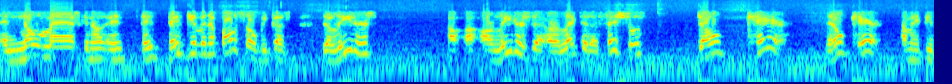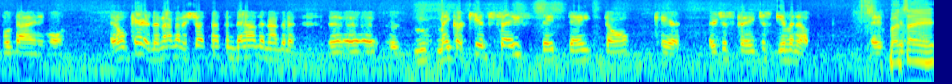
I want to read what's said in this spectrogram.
and no mask, you know. And they they've given up also because the leaders, uh, uh, our leaders that are elected officials, don't care. They don't care how many people die anymore. They don't care. They're not going to shut nothing down. They're not going to uh, uh, make our kids safe. They they don't care. They're just they just giving up. They, But they,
